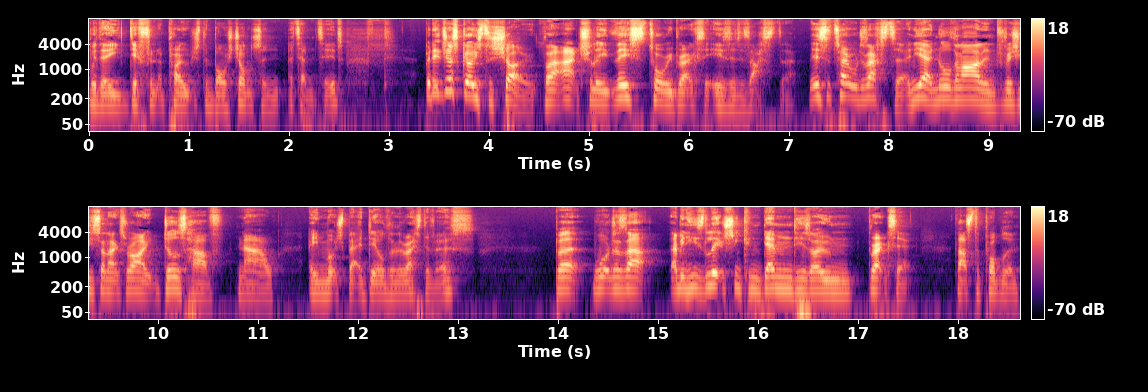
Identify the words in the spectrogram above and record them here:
with a different approach than Boris Johnson attempted. But it just goes to show that actually this Tory Brexit is a disaster. It's a total disaster. And yeah, Northern Ireland, Rishi Sunak's right, does have now a much better deal than the rest of us. But what does that? I mean, he's literally condemned his own Brexit. That's the problem.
